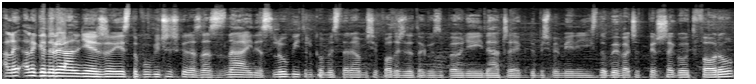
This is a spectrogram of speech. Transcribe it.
Ale, ale generalnie, że jest to publiczność, która nas zna i nas lubi, tylko my staramy się podejść do tego zupełnie inaczej, jak gdybyśmy mieli ich zdobywać od pierwszego utworu.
